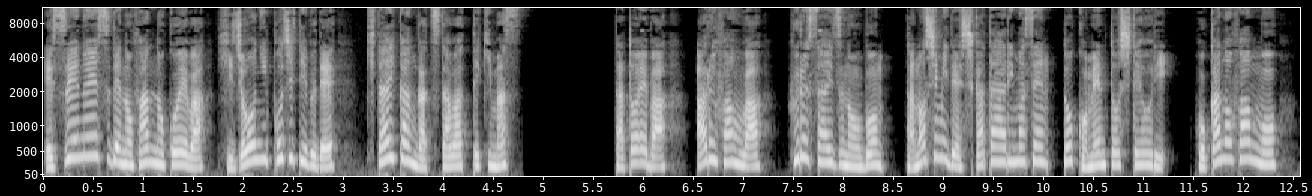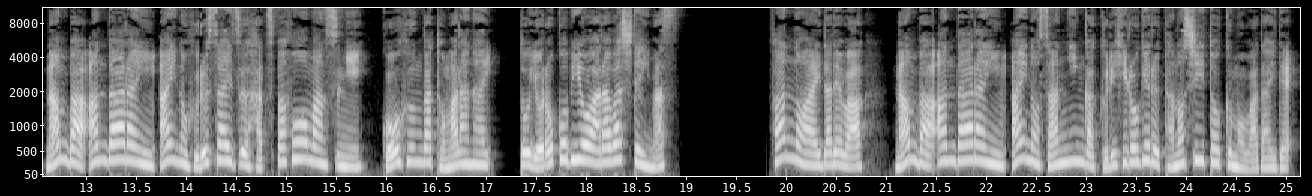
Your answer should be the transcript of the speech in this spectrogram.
SNS でのファンの声は非常にポジティブで、期待感が伝わってきます。例えば、あるファンは、フルサイズのお盆、楽しみで仕方ありません、とコメントしており、他のファンも、ナンバーアンダーライン I のフルサイズ初パフォーマンスに興奮が止まらない、と喜びを表しています。ファンの間では、ナンバーアンダーライン I の3人が繰り広げる楽しいトークも話題で、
